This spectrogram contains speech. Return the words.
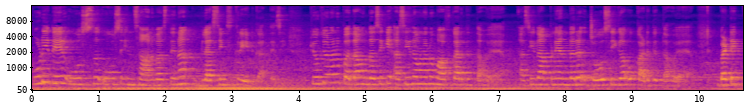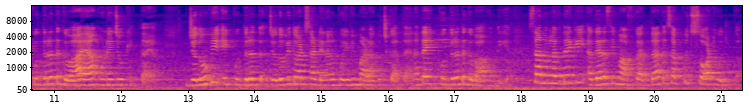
ਥੋੜੀ ਦੇਰ ਉਸ ਉਸ ਇਨਸਾਨ ਵਾਸਤੇ ਨਾ ਬਲੇਸਿੰਗਸ ਕ੍ਰੀਏਟ ਕਰਦੇ ਸੀ। ਕਿਉਂਕਿ ਉਹਨਾਂ ਨੂੰ ਪਤਾ ਹੁੰਦਾ ਸੀ ਕਿ ਅਸੀਂ ਤਾਂ ਉਹਨਾਂ ਨੂੰ ਮਾਫ ਕਰ ਦਿੱਤਾ ਹੋਇਆ ਆ। ਅਸੀਂ ਤਾਂ ਆਪਣੇ ਅੰਦਰ ਜੋ ਸੀਗਾ ਉਹ ਕੱਢ ਦਿੱਤਾ ਹੋਇਆ ਆ। ਬਟ ਇੱਕ ਕੁਦਰਤ ਗਵਾਹ ਆ ਉਹਨੇ ਜੋ ਕੀਤਾ ਆ। ਜਦੋਂ ਵੀ ਇਹ ਕੁਦਰਤ, ਜਦੋਂ ਵੀ ਤੁਹਾਡੇ ਸਾਡੇ ਨਾਲ ਕੋਈ ਵੀ ਮਾੜਾ ਕੁਝ ਕਰਦਾ ਹੈ ਨਾ, ਤਾਂ ਇੱਕ ਕੁਦਰਤ ਗਵਾਹ ਹੁੰਦੀ ਹੈ। ਸਾਨੂੰ ਲੱਗਦਾ ਹੈ ਕਿ ਅਗਰ ਅਸੀਂ ਮਾਫ ਕਰਤਾ, ਤਾਂ ਸਭ ਕੁਝ ਸੌਟ ਹੋ ਜਾਊਗਾ।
